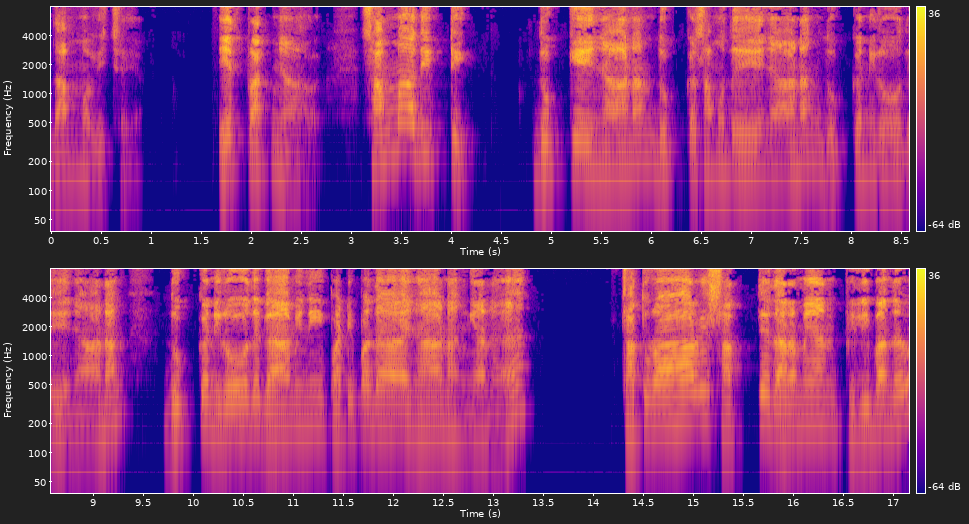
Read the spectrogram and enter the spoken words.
දම්ම විච්චය. ඒත් ප්‍රඥාව. සම්මාධිට්ටි දුක්කේ ඥානන් දුක්ක සමුදයේ ඥානං දුක්ක නිරෝධය ඥානං දුක්ක නිරෝධ ගාමිණී පටිපදා ඥානං යන චතුරාර්ය සත්‍ය ධර්මයන් පිළිබඳව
